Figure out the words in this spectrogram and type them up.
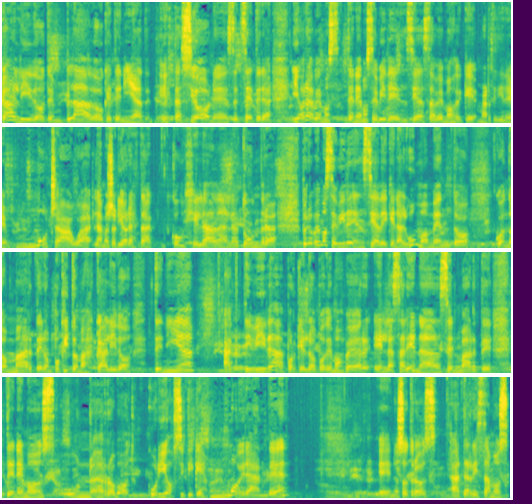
cálido, templado, que tenía estaciones, etcétera. Y ahora vemos, tenemos evidencia, sabemos de que Marte tiene mucha agua, la mayoría ahora está congelada en la tundra, pero vemos evidencia de que en algún momento, cuando Marte era un poquito más cálido, tenía actividad, porque lo podemos ver en las arenas en Marte. Tenemos un robot, Curiosity, que es muy grande, Eh, nosotros aterrizamos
